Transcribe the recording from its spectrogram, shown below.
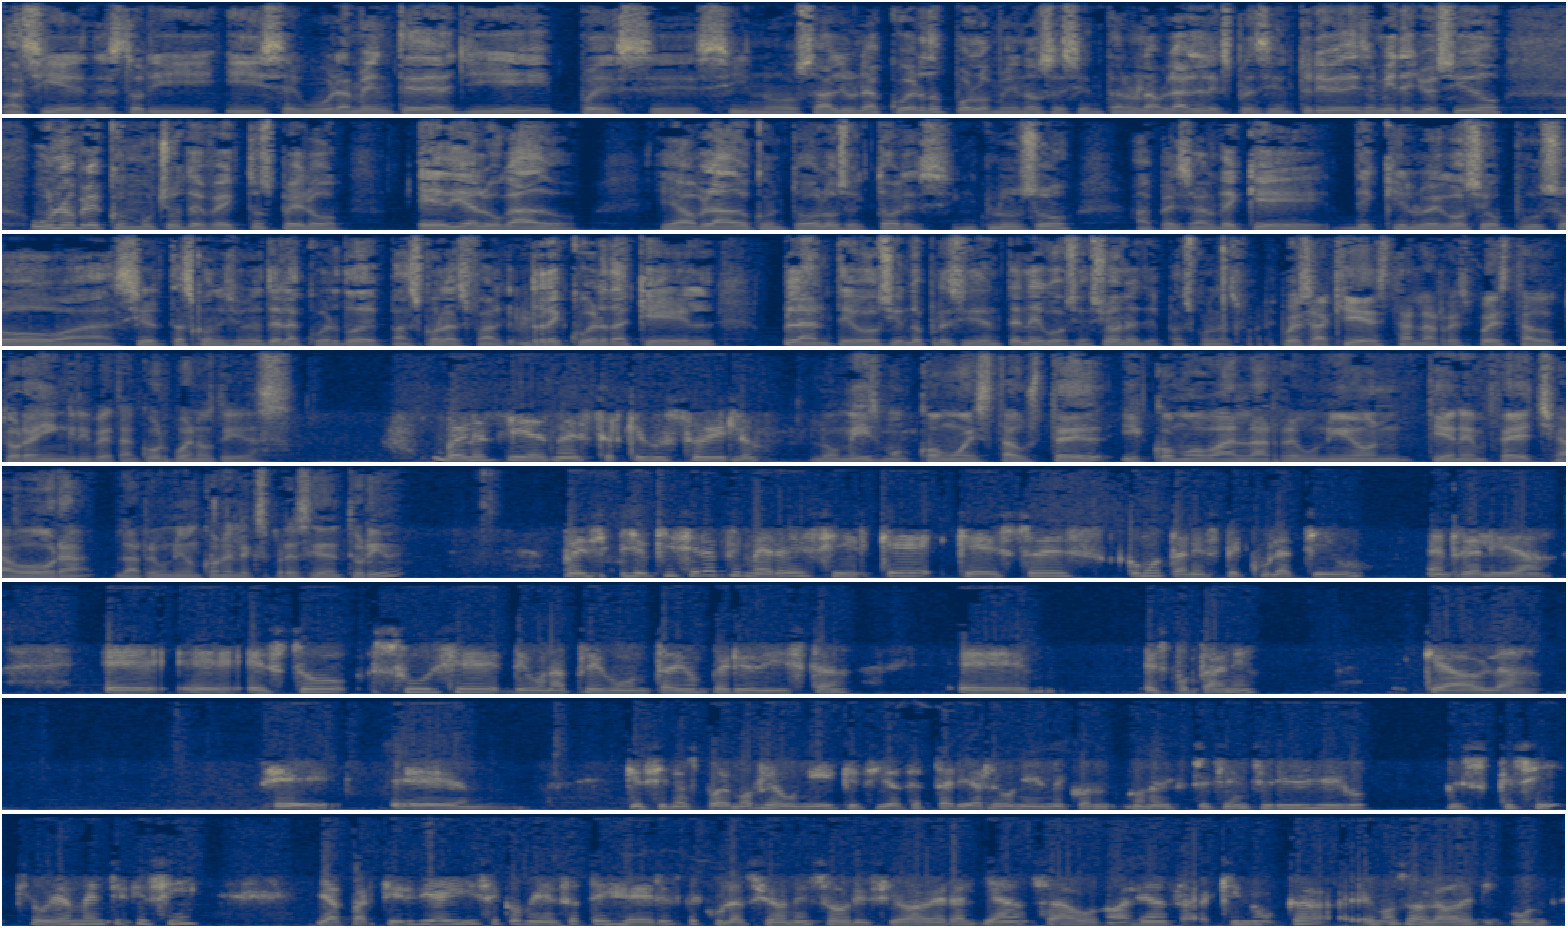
Así es, Néstor, y, seguramente de allí, pues eh, si no sale un acuerdo, por lo menos se sentaron a hablar. El expresidente Uribe dice, mire, yo he sido un hombre con muchos defectos, pero he dialogado, he hablado con todos los sectores, incluso a pesar de que, de que luego se opuso a ciertas condiciones del acuerdo de paz con las FARC, recuerda que él planteó siendo presidente negociaciones de paz con las FARC. Pues aquí está la respuesta, doctora Ingrid Betancourt, buenos días. Buenos días, Néstor, qué gusto oírlo. Lo mismo, ¿cómo está usted y cómo va la reunión? ¿Tienen fecha, ahora, la reunión con el expresidente Uribe? Pues yo quisiera primero decir que, que esto es como tan especulativo, en realidad. Eh, eh, esto surge de una pregunta de un periodista eh, espontánea que habla de que si nos podemos reunir, que si yo aceptaría reunirme con, con el expresidente Uribe. Y digo, pues que sí, que obviamente que sí. Y a partir de ahí se comienza a tejer especulaciones sobre si va a haber alianza o no alianza. Aquí nunca hemos hablado de ninguna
